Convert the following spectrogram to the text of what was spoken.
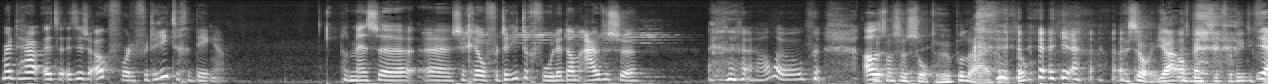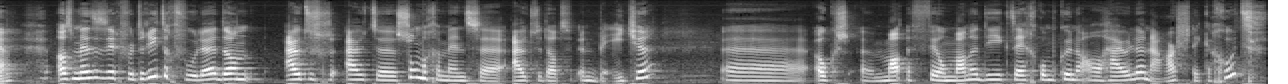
Maar het, het, het is ook voor de verdrietige dingen. Als mensen eh, zich heel verdrietig voelen, dan uiten ze. Hallo. Als, Dat was een soort huppelen eigenlijk, toch? ja. Eh, Sorry, ja, als mensen zich verdrietig voelen. Ja, als mensen zich verdrietig voelen, dan uiten, uiten sommige mensen uiten dat een beetje. Eh, ook eh, ma- veel mannen die ik tegenkom kunnen al huilen. Nou, hartstikke goed.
